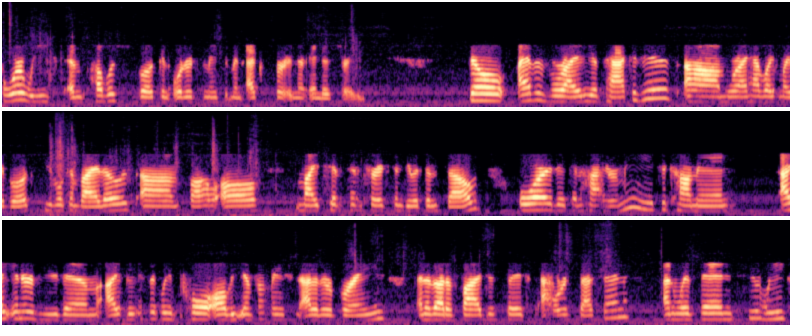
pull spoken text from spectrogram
four weeks and publish a book in order to make them an expert in their industry. So I have a variety of packages um, where I have like my books. People can buy those, um, follow all my tips and tricks, and do it themselves, or they can hire me to come in. I interview them. I basically pull all the information out of their brain in about a five to six hour session, and within two weeks,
